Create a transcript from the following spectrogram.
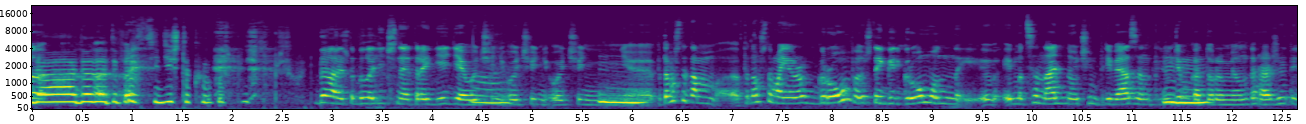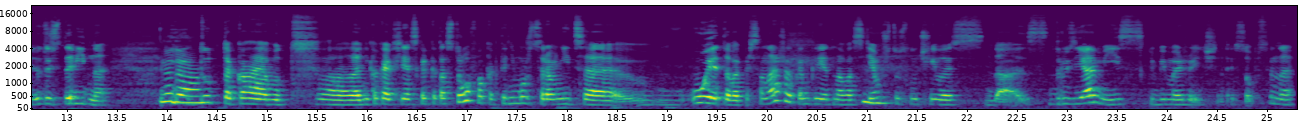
Да, да, да, ты просто сидишь такой, господи, что? Да, это была личная трагедия, очень, очень, очень... Мгм. э, Потому что там, э, потому что майор Гром, потому что Игорь Гром, он э, эмоционально очень привязан к людям, которыми он дорожит, то есть это видно. Ну и да. тут такая вот э, никакая вселенская катастрофа как-то не может сравниться у этого персонажа конкретного с тем, что случилось, да, с друзьями и с любимой женщиной, собственно.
